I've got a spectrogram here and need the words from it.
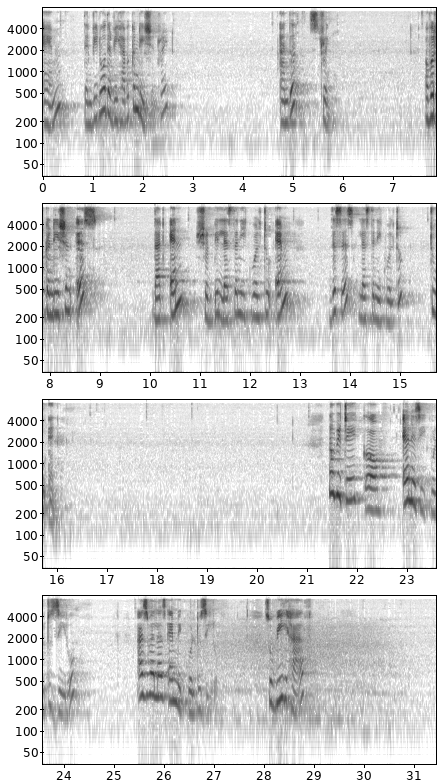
M, then we know that we have a condition, right? And the string. Our condition is that n should be less than equal to m. This is less than equal to 2n. Now we take uh, n is equal to 0 as well as m equal to 0. So we have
